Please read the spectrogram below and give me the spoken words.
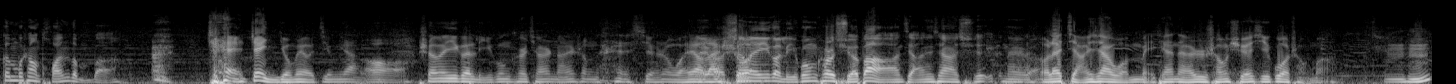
跟不上团怎么办？这这你就没有经验了。哦，身为一个理工科全是男生的学生，我要来说身，为一个理工科学霸啊，讲一下学那个，我来讲一下我们每天的日程学习过程吧。嗯哼，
